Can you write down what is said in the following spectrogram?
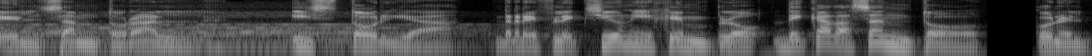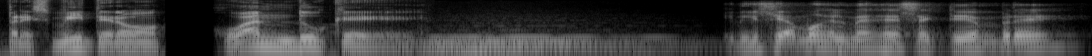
El Santoral. Historia, reflexión y ejemplo de cada santo con el presbítero Juan Duque. Iniciamos el mes de septiembre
